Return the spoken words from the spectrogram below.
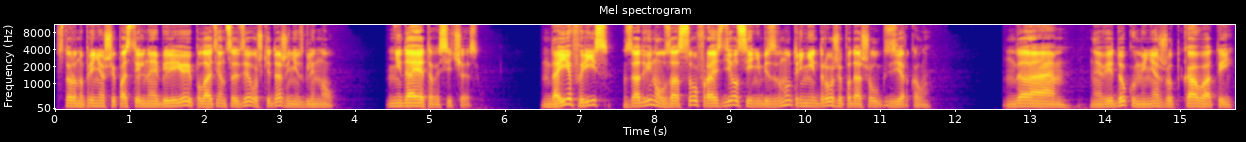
В сторону принесшей постельное белье и полотенце девушки даже не взглянул. Не до этого сейчас. Доев рис, задвинул засов, разделся и не без внутренней дрожи подошел к зеркалу. Да, видок у меня жутковатый.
